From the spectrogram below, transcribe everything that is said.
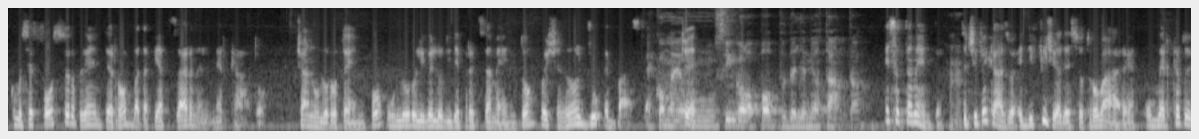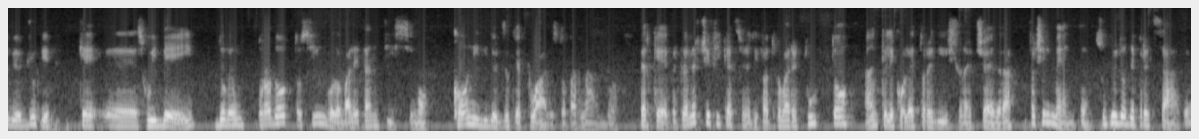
come se fossero praticamente roba da piazzare nel mercato hanno un loro tempo, un loro livello di deprezzamento, poi scendono giù e basta. È come cioè, un singolo pop degli anni Ottanta. Esattamente, mm. se ci fai caso è difficile adesso trovare un mercato di videogiochi che eh, su eBay dove un prodotto singolo vale tantissimo, con i videogiochi attuali sto parlando, Perché? Perché la mercificazione ti fa trovare tutto, anche le collector edition, eccetera, facilmente, subito deprezzate.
